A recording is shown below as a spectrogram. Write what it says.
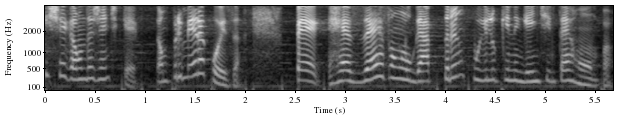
e chegar onde a gente quer. Então, primeira coisa, pega, reserva um lugar tranquilo que ninguém te interrompa.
